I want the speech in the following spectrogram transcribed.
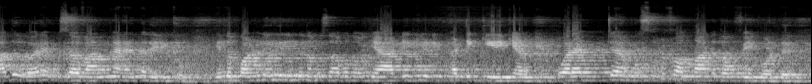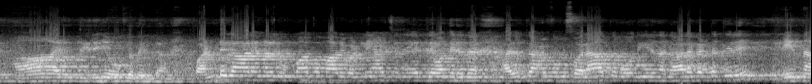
അതുവരെ മുസാഫ് അങ്ങനെ എന്നതിരിക്കും ഇന്ന് പള്ളിയിലിരിക്കുന്ന മുസാഫ് നോക്കി അടിക്കി അടിക്കിയിരിക്കുകയാണ് ഒരൊറ്റ മുസാഫ് അള്ളാന്റെ തോഫയും കൊണ്ട് ആരും തിരിഞ്ഞു നോക്കുന്നില്ല. പണ്ട് കാലങ്ങളിൽ ഉപ്പാപ്പമാർ വെള്ളിയാഴ്ച നേരത്തെ വന്നിരുന്ന അൽക്കാഹും സ്വലാത്ത് ഓതിയിരുന്ന കാലഘട്ടത്തിൽ ഇന്ന്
